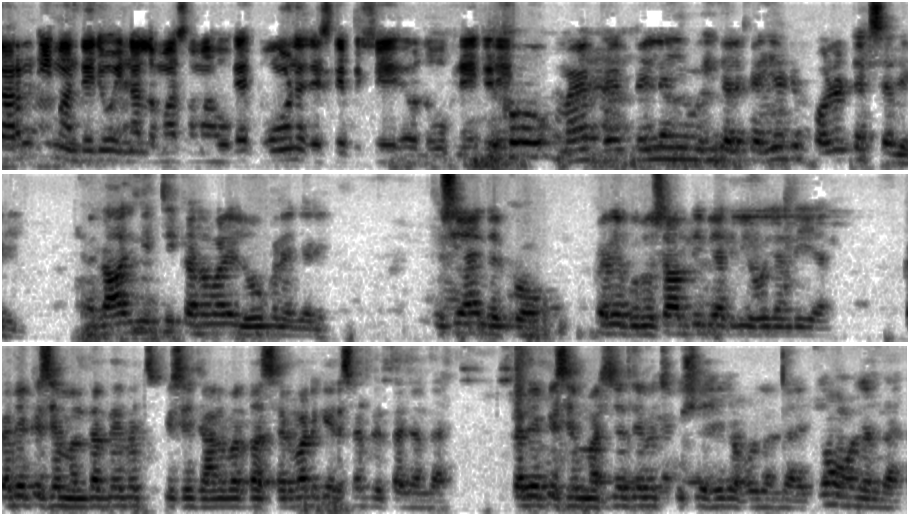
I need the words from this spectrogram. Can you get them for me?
ਕਾਰਨ ਕੀ ਮੰਨਦੇ ਜੋ ਇੰਨਾ ਲੰਮਾ ਸਮਾਂ ਹੋ ਗਿਆ? ਕੌਣ ਇਸ ਦੇ ਪਿੱਛੇ ਲੋਕ ਨੇ ਜਿਹੜੇ ਦੇਖੋ ਮੈਂ ਪਹਿਲਾਂ ਹੀ ਉਹੀ ਗੱਲ ਕਹੀ ਹੈ ਕਿ ਪੋਲਿਟਿਕਸ ਹੈ ਜਿਹੜੀ ਰਾਜਨੀਤੀ ਕਰਨ ਵਾਲੇ ਲੋਕ ਨੇ ਜਿਹੜੇ। ਤੁਸੀਂ ਐਂ ਦੇਖੋ ਕਦੇ ਗੁਰੂ ਸਾਹਿਬ ਦੀ ਬੇਅਦਬੀ ਹੋ ਜਾਂਦੀ ਹੈ, ਕਦੇ ਕਿਸੇ ਮੰਦਿਰ ਦੇ ਵਿੱਚ ਕਿਸੇ ਜਾਨਵਰ ਦਾ ਸਿਰ ਵੱਢ ਕੇ ਰਸਟ ਦਿੱਤਾ ਜਾਂਦਾ ਹੈ, ਕਦੇ ਕਿਸੇ ਮਸਜਿਦ ਦੇ ਵਿੱਚ ਕੁਛ ਇਹੋ ਜਿਹਾ ਹੋ ਜਾਂਦਾ ਹੈ, ਕਿਉਂ ਹੋ ਜਾਂਦਾ ਹੈ?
